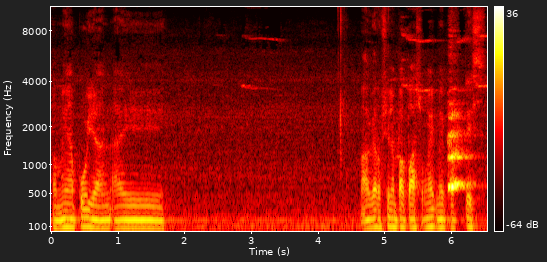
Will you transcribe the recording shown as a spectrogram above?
Mamaya po yan ay maaga silang papasok ngayon, may practice.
